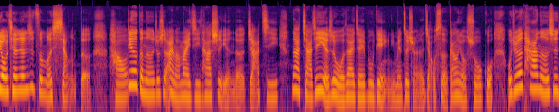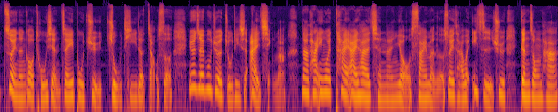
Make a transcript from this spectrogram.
有钱人是怎么想的。好，第二个呢，就是艾玛麦基他饰演的贾基。那贾基也是我在这一部电影里面最喜欢的角色。刚刚有说过，我觉得他呢是最能够凸显这一部剧主题的角色，因为这一部剧的主题是爱情嘛。那他因为太爱他的前男友 Simon 了，所以才会一直去跟踪他。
